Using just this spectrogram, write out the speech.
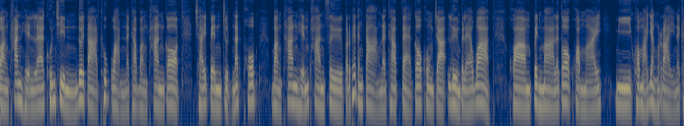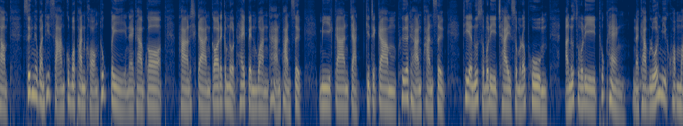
บางท่านเห็นและคุ้นชินด้วยตาทุกวันนะครับ บางท่านก็ใช้เป็นจุดนัดพบ บางท่านเห็นผ่านสื่อประเภทต่างๆนะครับ แต่ก็คงจะลืมไปแล้วว่า ความเป็นมาและก็ความหมาย มีความหมายอย่างไรนะครับ ซึ่งในวันที่ 3 กุมภาพันธ์ของทุกปีนะครับ ก็ทางราชการก็ได้กำหนดให้เป็นวันทหารผ่านศึก มีการจัดกิจกรรมเพื่อทหารผ่านศึก ที่อนุสาวรีย์ชัยสมรภูมิ อนุสาวรีย์ทุกแห่งนะครับล้วนมีความหม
